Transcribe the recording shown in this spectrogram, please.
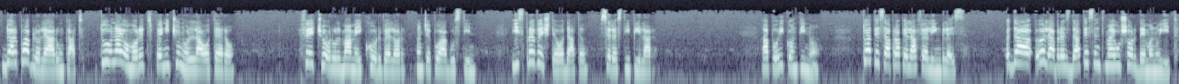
Doar Pablo le-a aruncat. Tu n-ai omorât pe niciunul la Otero. Feciorul mamei curvelor, începu Agustin. Isprăvește odată, se răsti Pilar. Apoi continuă. Toate se aproape la fel englez. Da, ălea brăzdate sunt mai ușor de mânuit.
